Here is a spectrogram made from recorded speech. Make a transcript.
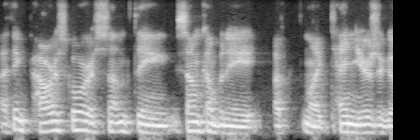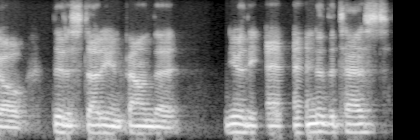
i think PowerScore or something some company uh, like 10 years ago did a study and found that near the end of the test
